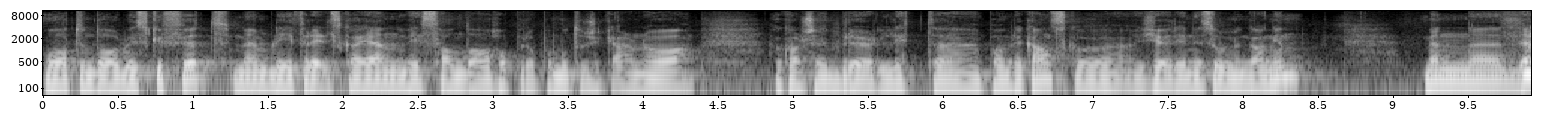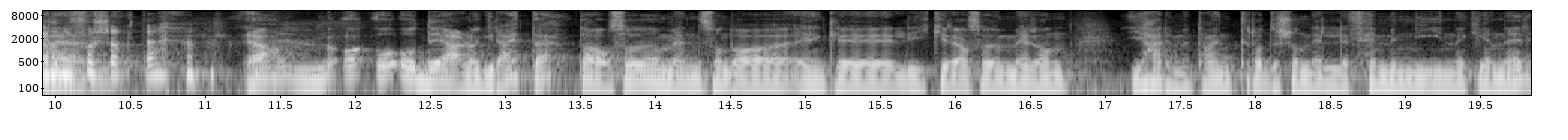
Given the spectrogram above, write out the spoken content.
Og at hun da blir skuffet, men blir forelska igjen hvis han da hopper opp på motorsykkelen og, og kanskje brøler litt eh, på amerikansk og kjører inn i solnedgangen. Men eh, det Ja, er- du får sagt det. ja, og, og, og det er noe greit, det. Det er altså menn som da egentlig liker altså mer sånn i hermetegn tradisjonelle feminine kvinner.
